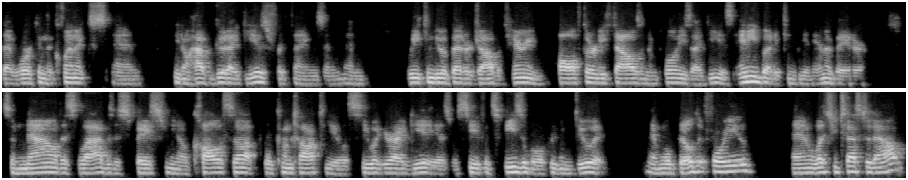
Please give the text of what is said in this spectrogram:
that work in the clinics and you know have good ideas for things, and, and we can do a better job of hearing all 30,000 employees' ideas. Anybody can be an innovator. So now this lab is a space, you know, call us up. We'll come talk to you. We'll see what your idea is. We'll see if it's feasible, if we can do it. And we'll build it for you and we'll let you test it out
